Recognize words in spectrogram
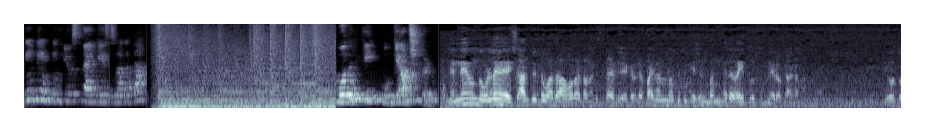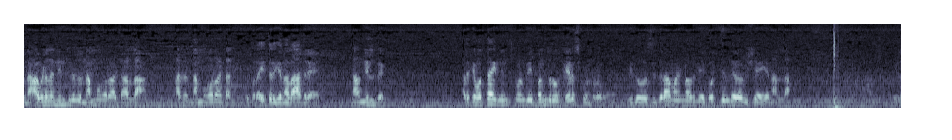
ನ್ಯೂಸ್ ಸ್ವಾಗತ. ನಿನ್ನೆ ಒಂದು ಒಳ್ಳೆ ಶಾಂತಿಯುತವಾದ ಹೋರಾಟ ನಡೆಸ್ತಾ ಇದ್ವಿ. ಯಾಕಂದ್ರೆ ಫೈನಲ್ ನೋಟಿಫಿಕೇಶನ್ ಬಂದ ಮೇಲೆ ರೈತರು ಸುಮ್ಮನೆ ಇರೋಕ್ಕಾಗಲ್ಲ. ಇವತ್ತು ನಾವುಗಳೆಲ್ಲ ನಿಂತಿರೋದು ನಮ್ಮ ಹೋರಾಟ ಅಲ್ಲ. ಆದ್ರೆ ನಮ್ಮ ಹೋರಾಟನೇ ರೈತರಿಗೆ ಏನಾರು ಆದ್ರೆ ನಾವು ನಿಲ್ಬೇಕು. ಅದಕ್ಕೆ ಒತ್ತಾಗಿ ನಿಂತ್ಕೊಂಡ್ವಿ, ಬಂದ್ರು, ಕೇಳಿಸ್ಕೊಂಡ್ರು. ಇದು ಸಿದ್ದರಾಮಣ್ಣವ್ರಿಗೆ ಗೊತ್ತಿಲ್ಲದಿರೋ ವಿಷಯ ಏನಲ್ಲ. ಇದು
